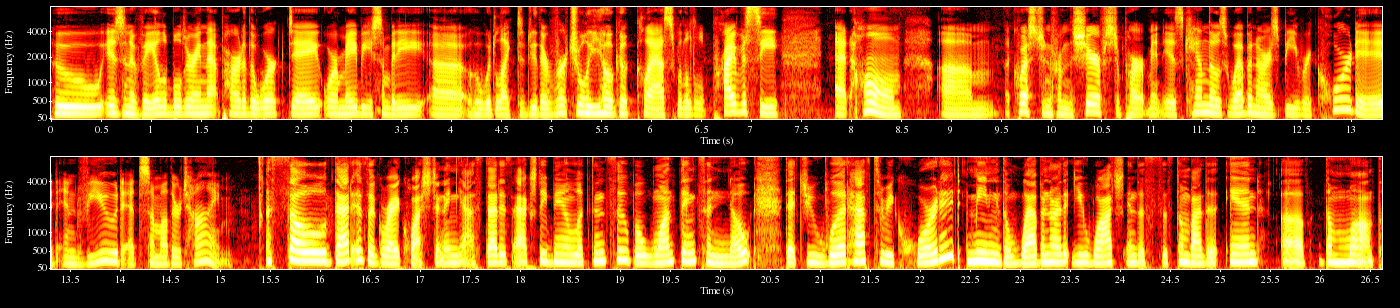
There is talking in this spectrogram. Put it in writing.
who isn't available during that part of the workday or maybe somebody uh, who would like to do their virtual yoga class with a little privacy at home. Um, a question from the sheriff's department is Can those webinars be recorded and viewed at some other time? So that is a great question. And yes, that is actually being looked into. But one thing to note that you would have to record it, meaning the webinar that you watched in the system by the end of the month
